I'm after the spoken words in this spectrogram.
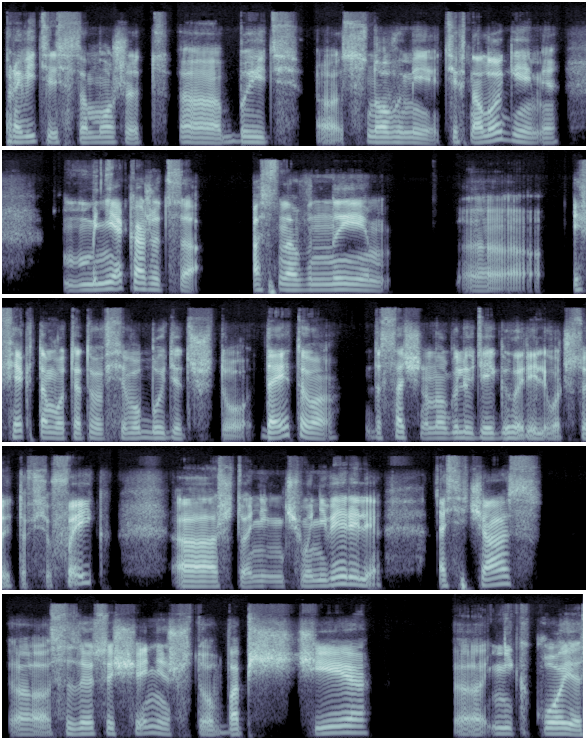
правительство может э, быть э, с новыми технологиями. Мне кажется, основным э, эффектом вот этого всего будет, что до этого достаточно много людей говорили, вот, что это все фейк, э, что они ничего не верили, а сейчас создается ощущение, что вообще э, никакое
